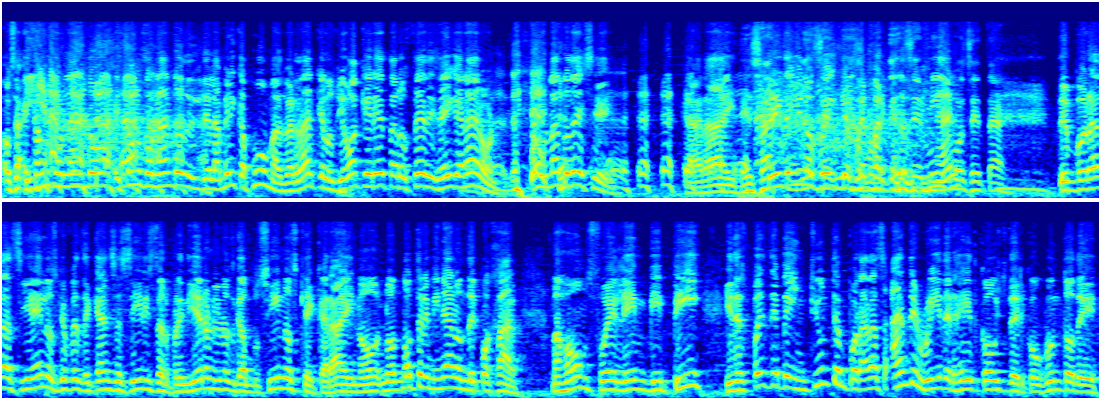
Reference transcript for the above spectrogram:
O sea, estamos hablando, estamos hablando del, del América Pumas, ¿verdad? Que los llevó a Querétaro ustedes y ahí ganaron. Estamos hablando de ese. Caray. 31 fue el que fue el final. Temporada 100, los jefes de Kansas City sorprendieron y unos gambusinos que caray, no, no, no terminaron de cuajar. Mahomes fue el MVP y después de 21 temporadas, Andy Reid, el head coach del conjunto de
